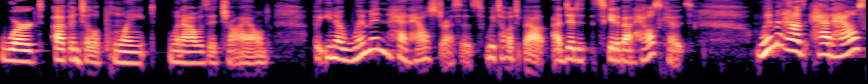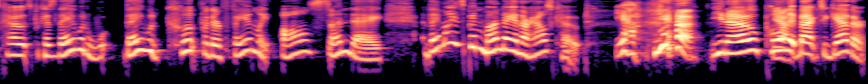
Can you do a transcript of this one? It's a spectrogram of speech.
worked up until a point when I was a child. But you know, women had house dresses. We talked about I did a skit about house coats. Women has, had house coats because they would they would cook for their family all Sunday. They might spend Monday in their house coat Yeah. Yeah. you know, pulling Yeah. it back together.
